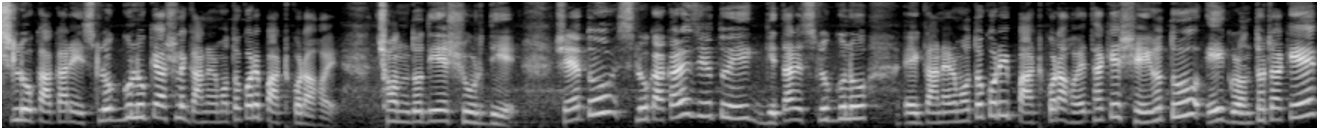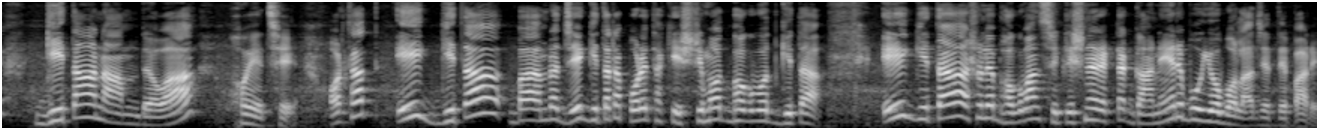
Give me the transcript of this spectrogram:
শ্লোক আকারে শ্লোকগুলোকে আসলে গানের মতো করে পাঠ করা হয়, ছন্দ দিয়ে, সুর দিয়ে। সেহেতু শ্লোক আকারে যেহেতু এই গীতার শ্লোকগুলো এই গানের মতো করেই পাঠ করা হয়ে থাকে, সেহেতু এই গ্রন্থটাকে গীতা নাম দেওয়া হয়েছে। অর্থাৎ এই গীতা বা আমরা যে গীতাটা পড়ে থাকি, শ্রীমদ্ ভগবত গীতা, এই গীতা আসলে ভগবান শ্রীকৃষ্ণের একটা গানের বইও বলা যেতে পারে।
